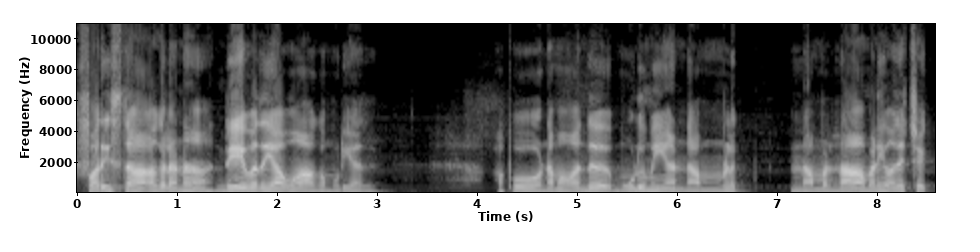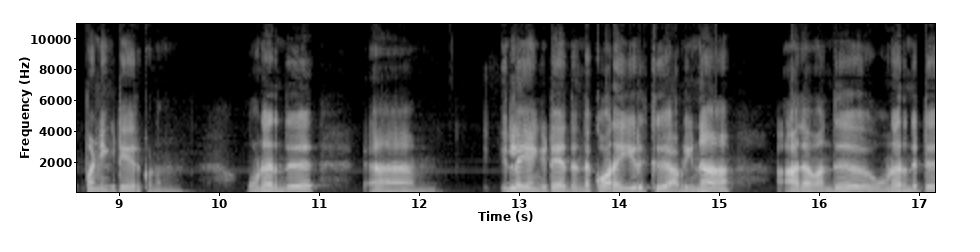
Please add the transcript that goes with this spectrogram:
ஃபரிஸ்தா ஆகலைன்னா தேவதையாகவும் ஆக முடியாது. அப்போது நம்ம வந்து முழுமையாக நம்மளுக்கு நம்ம நாமளே வந்து செக் பண்ணிக்கிட்டே இருக்கணும். உணர்ந்து இல்லை என்கிட்ட இது இந்த குறை இருக்குது அப்படின்னா அதை வந்து உணர்ந்துட்டு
